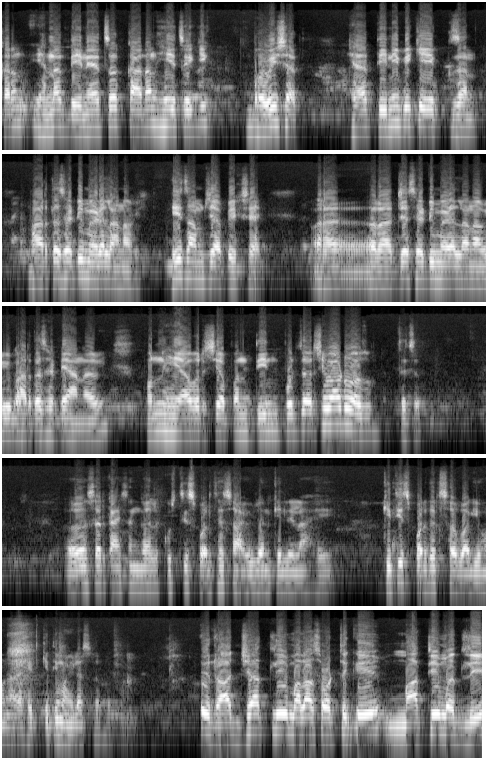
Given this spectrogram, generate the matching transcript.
कारण ह्यांना देण्याचं कारण हेच आहे की भविष्यात ह्या तिन्हीपैकी एक जण भारतासाठी मेडल आणावी हीच आमची अपेक्षा आहे. रा- राज्यासाठी मेडल आणावी भारतासाठी आणावी म्हणून या वर्षी आपण तीन पुढच्या वर्षी वाढू अजून त्याच्यात. सर काय सांगाल? कुस्ती स्पर्धेचं आयोजन केलेलं आहे. किती स्पर्धक सहभागी होणार आहेत? किती महिला सहभागी होणार ही राज्यातली मला असं वाटतं की मातीमधली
